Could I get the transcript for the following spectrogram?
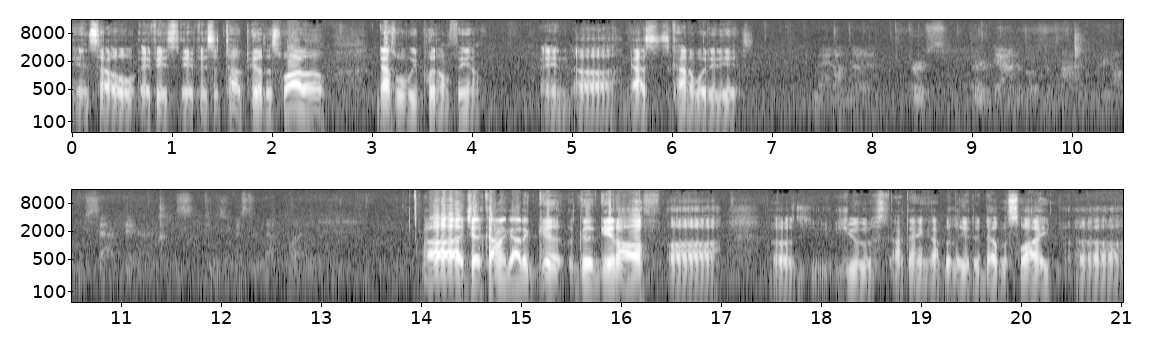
And so, if it's if it's a tough pill to swallow, that's what we put on film, and uh, that's kind of what it is. Man, on the first third down of overtime, where you almost sacked Aaron, can you take us through that play? Uh, just kind of got a good good get off. Uh, uh, used I think I believe the double swipe. Uh,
